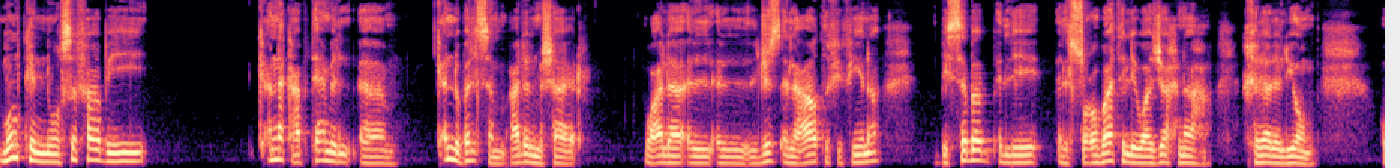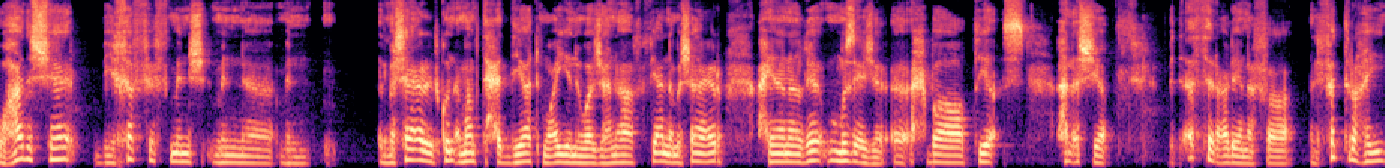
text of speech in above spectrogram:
ممكن نوصفها ب كأنك عم تعمل آه، كأنه بلسم على المشاعر وعلى ال- ال- الجزء العاطفي فينا بسبب اللي الصعوبات اللي واجهناها خلال اليوم. وهذا الشيء بيخفف من ش- من آه، من المشاعر اللي بتكون أمام تحديات معينة واجهناها. ففي عندنا مشاعر أحيانا غير مزعجة آه، إحباط يأس هالأشياء بتأثر علينا. فالفترة هي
